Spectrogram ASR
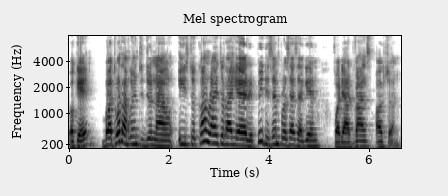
Okay? But what i'm going to do now is to come right over here repeat the same process again for the advanced option.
